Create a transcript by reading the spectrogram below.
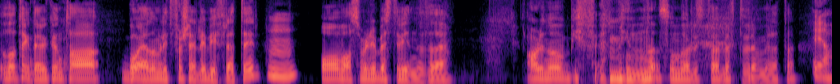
Og da tenkte jeg vi kunne ta, gå gjennom litt forskjellige biffretter, Mm. og hva som blir de beste vinene til det. Har du noe biffminne som du har lyst til å løfte frem med dette? Ja,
